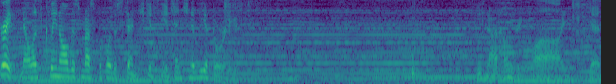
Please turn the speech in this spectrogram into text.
Great, now let's clean all this mess before the stench gets the attention of the authorities. He's not hungry. Ah, he's dead.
